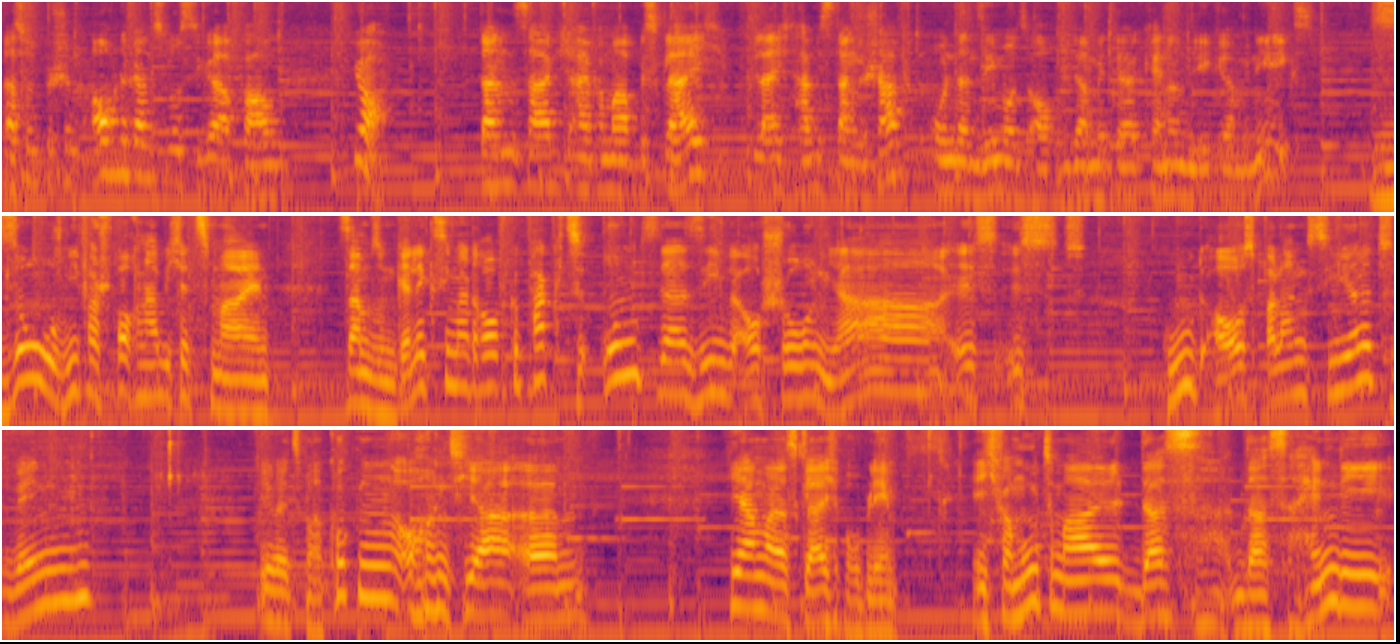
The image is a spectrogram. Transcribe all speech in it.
Das wird bestimmt auch eine ganz lustige Erfahrung. Ja, dann sage ich einfach mal bis gleich. Vielleicht habe ich es dann geschafft und dann sehen wir uns auch wieder mit der Canon Legia Mini X. So, wie versprochen habe ich jetzt mein Samsung Galaxy mal draufgepackt und da sehen wir auch schon, ja, es ist gut ausbalanciert, wenn wir jetzt mal gucken und ja, ähm, hier haben wir das gleiche Problem. Ich vermute mal, dass das Handy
